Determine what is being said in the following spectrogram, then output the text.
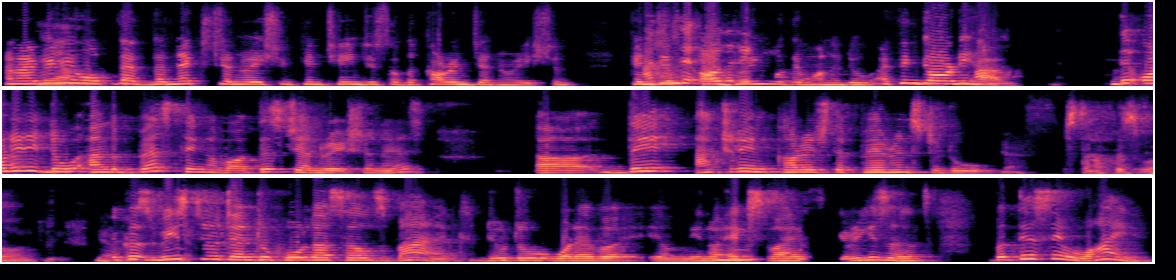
And I really Yeah. hope that the next generation can change this or the current generation can I just start already- doing what they want to do. I think they already have. They already do. And the best thing about this generation is uh, they actually encourage their parents to do Yes. stuff as well. Yeah. Because we still tend to hold ourselves back due to whatever, um, you know, Mhm. X, Y reasons. But they say, why?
